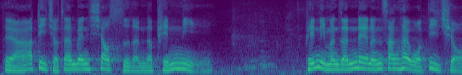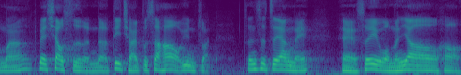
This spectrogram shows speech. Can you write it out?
对啊。啊，地球在那边笑死人了，凭你，凭你们人类能伤害我地球吗？被笑死人了，地球还不是好好运转，真是这样呢。哎，所以我们要哈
